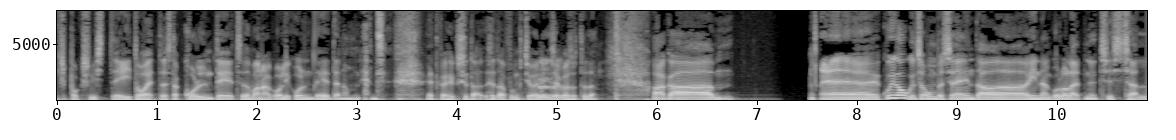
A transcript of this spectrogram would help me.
Xbox vist ei toeta seda 3D-d, seda vanakooli 3D-d enam, nii et et kahjuks seda, seda funktsiooni ei saa kasutada. aga kui kaugel sa umbes enda hinnangul oled nüüd siis seal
